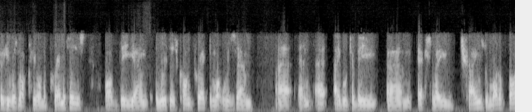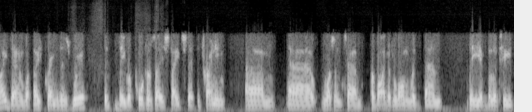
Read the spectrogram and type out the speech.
he was not clear on the parameters of the, um, the contract and what was um, uh, and, uh, able to be um, actually changed or modified, uh, what those parameters were. The, the report also states that the training um, uh, wasn't um, provided along with um, the ability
